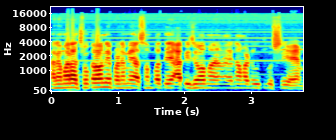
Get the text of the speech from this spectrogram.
અને અમારા છોકરાઓને પણ અમે આ સંપત્તિ આપી જવામાં એના માટે ઉત્કૃષ્ટ છીએ એમ.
